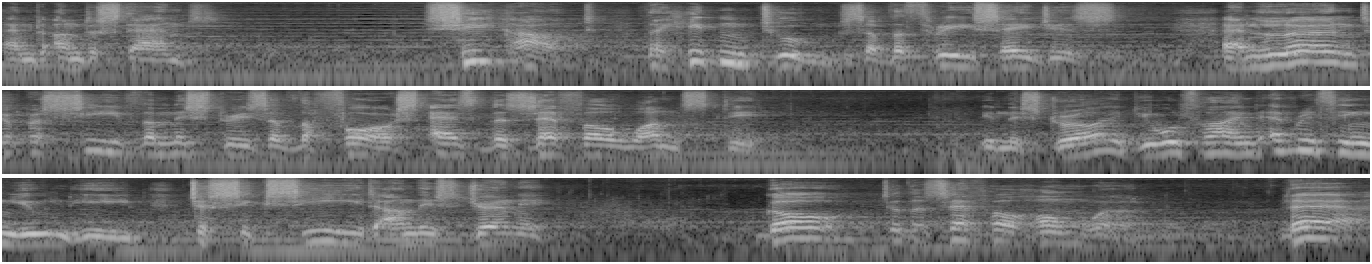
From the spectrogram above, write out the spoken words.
and understands. Seek out the hidden tombs of the three sages and learn to perceive the mysteries of the Force as the Zeffo once did. In this droid, you will find everything you need to succeed on this journey. Go to the Zeffo homeworld. There,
